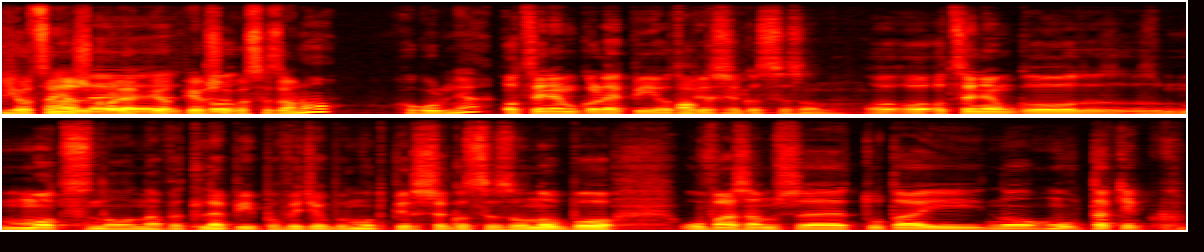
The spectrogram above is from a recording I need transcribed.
I oceniasz go lepiej od to- pierwszego sezonu? Ogólnie? Oceniam go lepiej od Okej. pierwszego sezonu. O, oceniam go mocno, nawet lepiej powiedziałbym od pierwszego sezonu, bo uważam, że tutaj, no tak jak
